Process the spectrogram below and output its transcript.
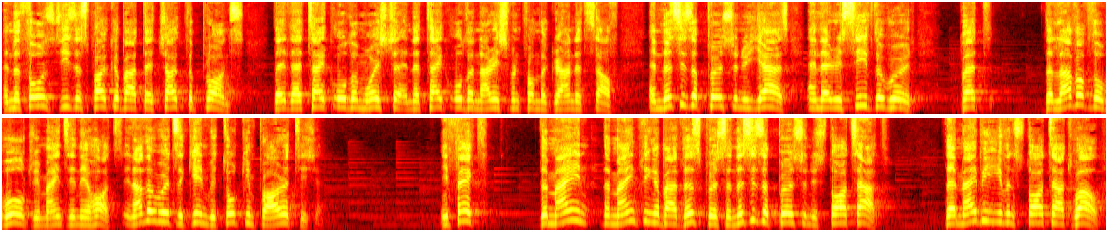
And the thorns Jesus spoke about, they choke the plants. They, they take all the moisture and they take all the nourishment from the ground itself. And this is a person who hears and they receive the word, but the love of the world remains in their hearts. In other words, again, we're talking priorities here. In fact, the main, the main thing about this person, this is a person who starts out. They maybe even start out well,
